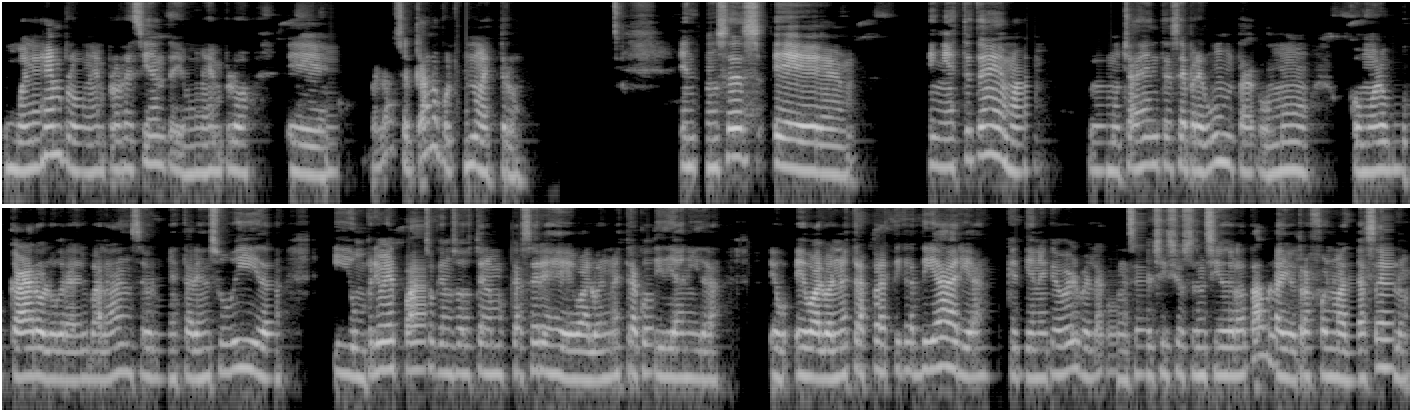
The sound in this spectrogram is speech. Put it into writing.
buen ejemplo, un ejemplo reciente y un ejemplo eh, cercano porque es nuestro. Entonces, eh, en este tema, pues, mucha gente se pregunta cómo, cómo buscar o lograr el balance o el bienestar en su vida. Y un primer paso que nosotros tenemos que hacer es evaluar nuestra cotidianidad, evaluar nuestras prácticas diarias, que tiene que ver ¿verdad? con ese ejercicio sencillo de la tabla y otras formas de hacerlo.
